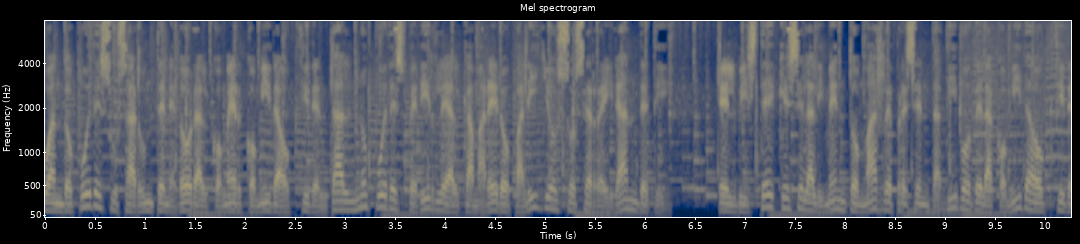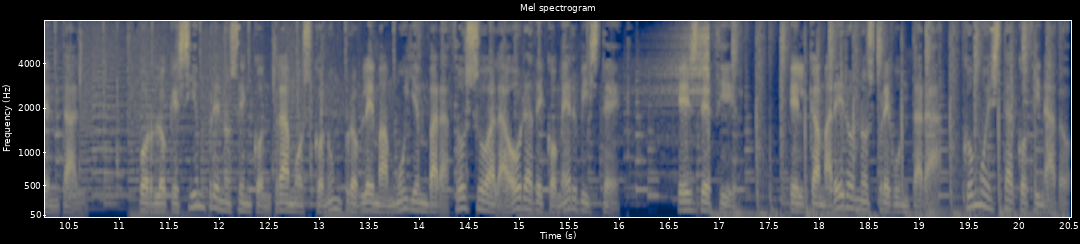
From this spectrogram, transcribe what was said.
Cuando puedes usar un tenedor al comer comida occidental no puedes pedirle al camarero palillos o se reirán de ti. El bistec es el alimento más representativo de la comida occidental. Por lo que siempre nos encontramos con un problema muy embarazoso a la hora de comer bistec. Es decir, el camarero nos preguntará, ¿cómo está cocinado?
